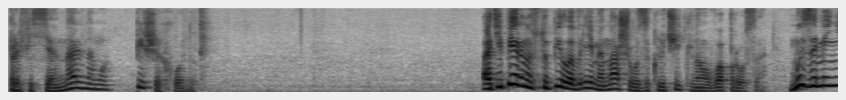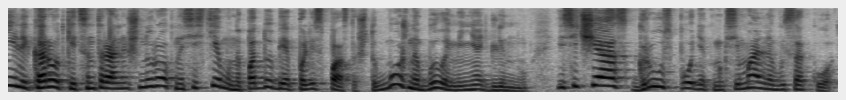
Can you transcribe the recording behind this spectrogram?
профессиональному пешеходу. А теперь наступило время нашего заключительного вопроса. Мы заменили короткий центральный шнурок на систему наподобие полиспаста, чтобы можно было менять длину. И сейчас груз поднят максимально высоко.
